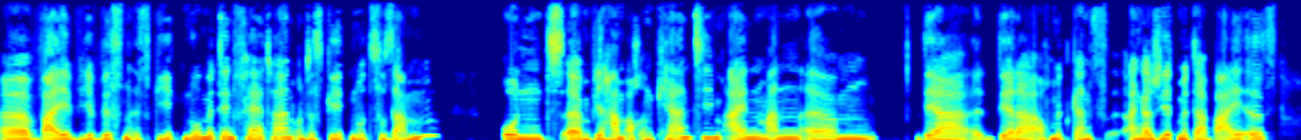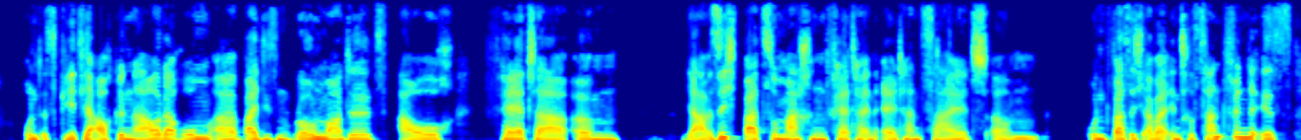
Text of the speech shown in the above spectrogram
äh, weil wir wissen, es geht nur mit den Vätern und es geht nur zusammen. Und ähm, wir haben auch im Kernteam einen Mann, ähm, der, der da auch mit ganz engagiert mit dabei ist. Und es geht ja auch genau darum, äh, bei diesen Role Models auch Väter ähm, ja sichtbar zu machen, Väter in Elternzeit, ähm, und was ich aber interessant finde, ist,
